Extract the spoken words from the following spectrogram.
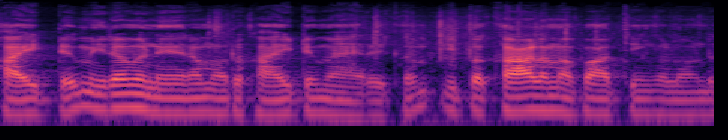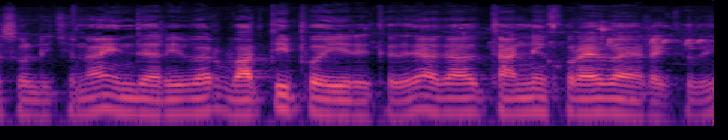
ஹைட்டும் இரவு நேரம் ஒரு ஹைட்டுமாக இருக்கும். இப்போ காலமாக பார்த்தீங்களோன்னு சொல்லிச்சுன்னா இந்த ரிவர் வத்தி போயிருக்குது. அதாவது தண்ணி குறைவாக இருக்குது.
